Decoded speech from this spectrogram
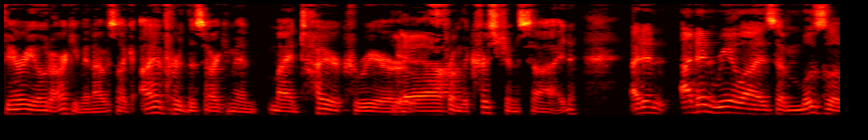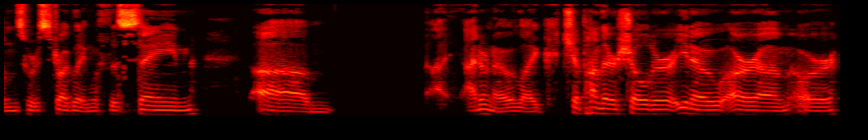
very old argument. I was like, I have heard this argument my entire career yeah. from the Christian side. I didn't, I didn't realize that Muslims were struggling with the same, um, I, I, don't know, like chip on their shoulder, you know, or, um, or,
